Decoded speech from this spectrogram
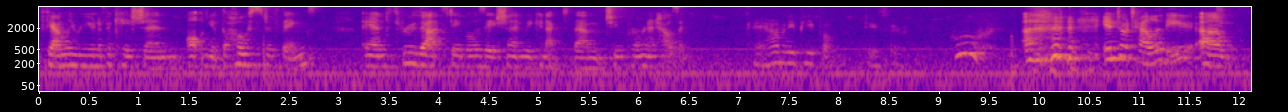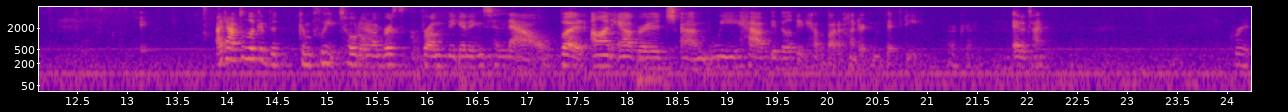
family reunification, all, you know, the host of things. And through that stabilization, we connect them to permanent housing. Okay, how many people do you serve? Whew. In totality, um, I'd have to look at the complete total Yeah. numbers from beginning to now, but on average, um, we have the ability to have about 150 Okay, at a time. great,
